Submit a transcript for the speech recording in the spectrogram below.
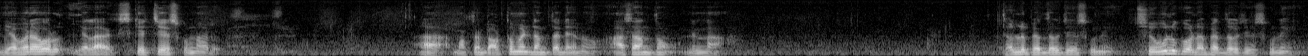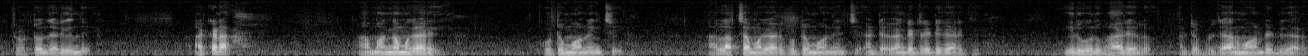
ఎవరెవరు ఎలా స్కెచ్ చేసుకున్నారు. ఆ మొత్తం డాక్యుమెంట్ అంతా నేను ఆశాంతం నిన్న కళ్ళు పెద్దవి చేసుకుని చెవులు కూడా పెద్దవి చేసుకుని చూడటం జరిగింది. అక్కడ ఆ మంగమ్మ గారి కుటుంబం నుంచి ఆ లచ్చమ్మ గారి కుటుంబం నుంచి అంటే వెంకటరెడ్డి గారికి ఇరువురు భార్యలు అంటే ఇప్పుడు జగన్మోహన్ రెడ్డి గారు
